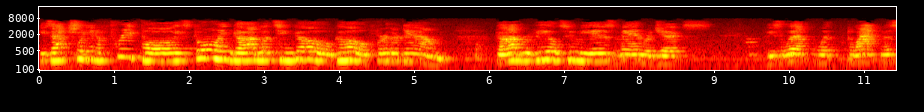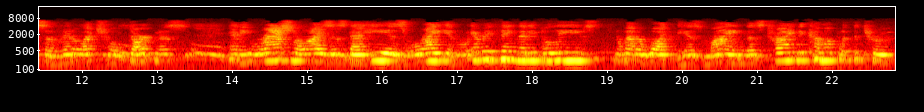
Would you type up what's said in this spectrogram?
He's actually in a free fall. He's going. God lets him go, go further down. God reveals who he is, man rejects. He's left with blackness of intellectual darkness, and he rationalizes that he is right in everything that he believes, no matter what. His mind is trying to come up with the truth.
